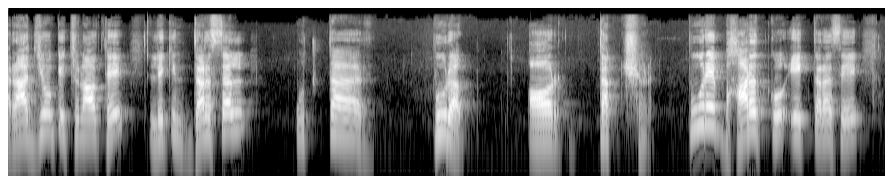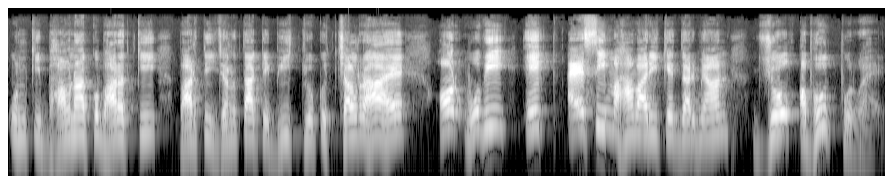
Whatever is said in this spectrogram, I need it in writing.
राज्यों के चुनाव थे लेकिन दरअसल उत्तर, पूरब और दक्षिण। पूरे भारत को एक तरह से उनकी भावना को भारत की, भारतीय जनता के बीच जो कुछ चल रहा है और वो भी एक ऐसी महामारी के दरमियान जो अभूतपूर्व है।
